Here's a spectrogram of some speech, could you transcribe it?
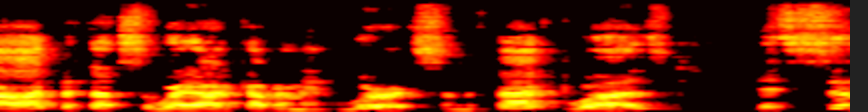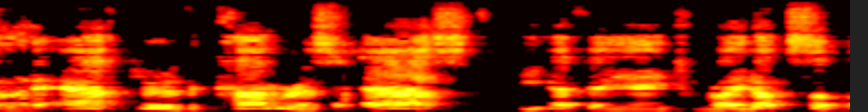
odd, but that's the way our government works. And the fact was, that soon after the Congress asked the FAA to write up some,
